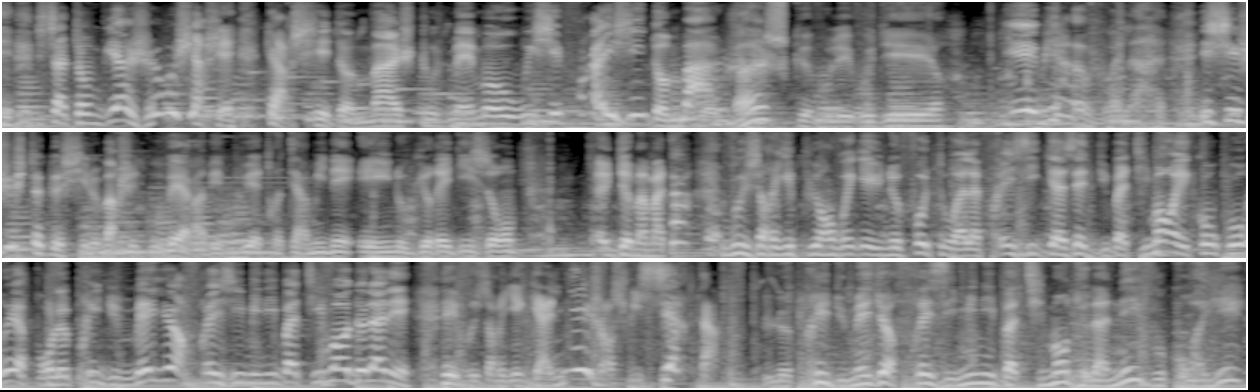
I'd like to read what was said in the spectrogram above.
ça tombe bien, je vous cherchais. Car c'est dommage tout de même. Oh oui, c'est fraisi dommage. Dommage, que voulez-vous dire Eh bien, voilà. C'est juste que si le marché couvert avait pu être terminé et inauguré, disons, demain matin, vous auriez pu envoyer une photo à la Frésie Gazette du bâtiment et concourir pour le prix du meilleur Frésie Mini Bâtiment de l'année. Et vous auriez gagné, j'en suis certain. Le prix du meilleur Frésie Mini Bâtiment de l'année, vous croyez?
